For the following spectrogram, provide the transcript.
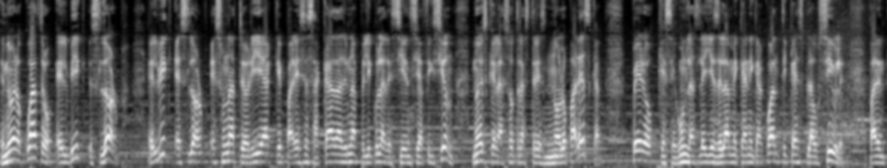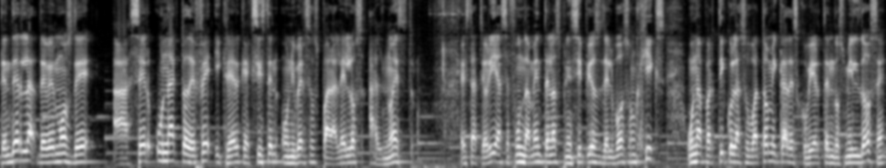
El número 4, el Big Slurp. El Big Slurp es una teoría que parece sacada de una película de ciencia ficción. No es que las otras tres no lo parezcan, pero que según las leyes de la mecánica cuántica es plausible. Para entenderla debemos de hacer un acto de fe y creer que existen universos paralelos al nuestro. Esta teoría se fundamenta en los principios del bosón Higgs, una partícula subatómica descubierta en 2012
